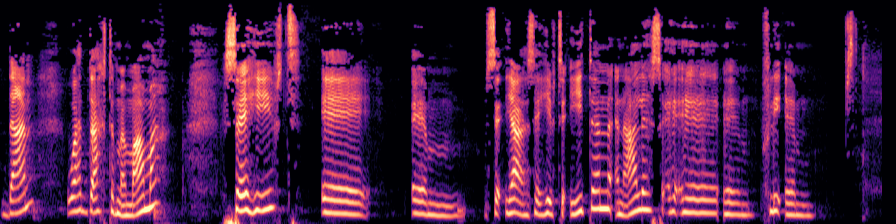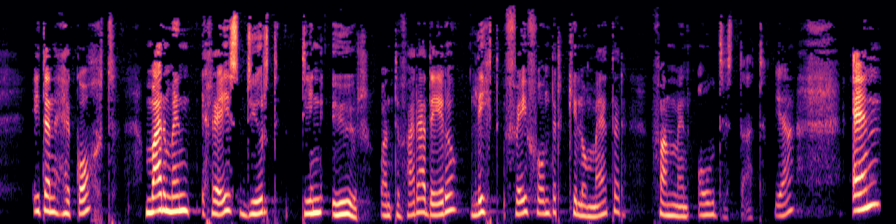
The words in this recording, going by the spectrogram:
Dan, wat dacht mijn mama? Zij heeft eh, um, ze, ja, ze heeft eten en alles eh, um, eten gekocht. Maar mijn reis duurt 10 uur. Want de Varadero ligt 500 kilometer van mijn oude stad. Ja? En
